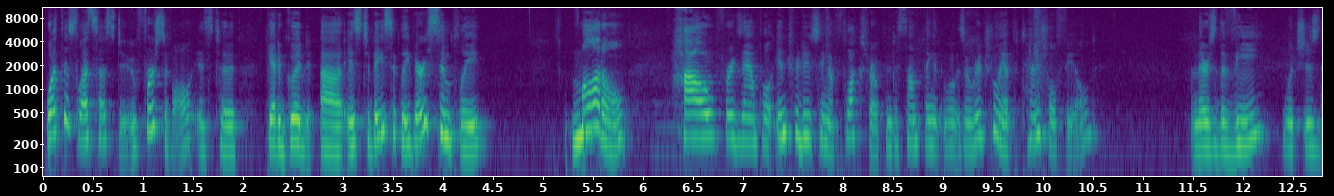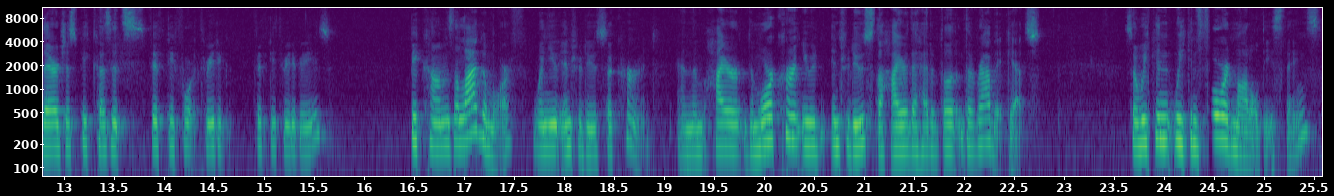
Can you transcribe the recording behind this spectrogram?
What this lets us do, first of all, is to get a good, uh, is to basically very simply model how, for example, introducing a flux rope into something that was originally a potential field and there's the V, which is there just because it's 54, 53 degrees, becomes a lagomorph when you introduce a current. And the higher, the more current you introduce, the higher the head of the, the rabbit gets. So we can, we can forward model these things.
